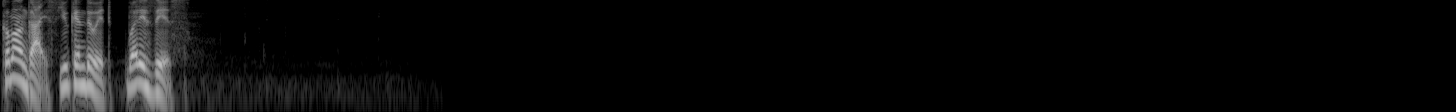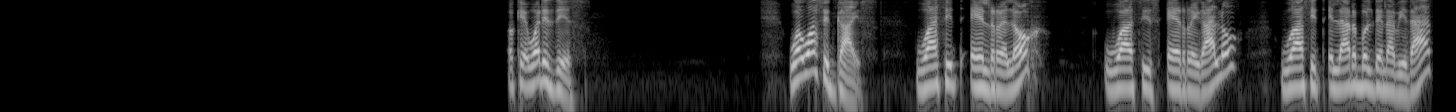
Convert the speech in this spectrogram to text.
Come on, guys, you can do it. What is this? Okay, what is this? What was it, guys? Was it el reloj? Was it el regalo? Was it el árbol de Navidad?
